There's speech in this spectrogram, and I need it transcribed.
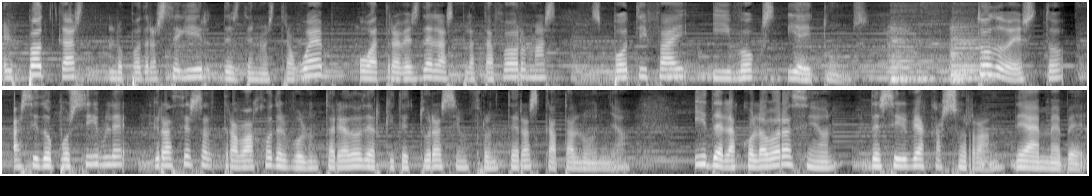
El podcast lo podrás seguir desde nuestra web o a través de las plataformas Spotify, Evox y iTunes. Todo esto ha sido posible gracias al trabajo del Voluntariado de Arquitectura Sin Fronteras Cataluña y de la colaboración de Silvia Casorran, de AMB,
